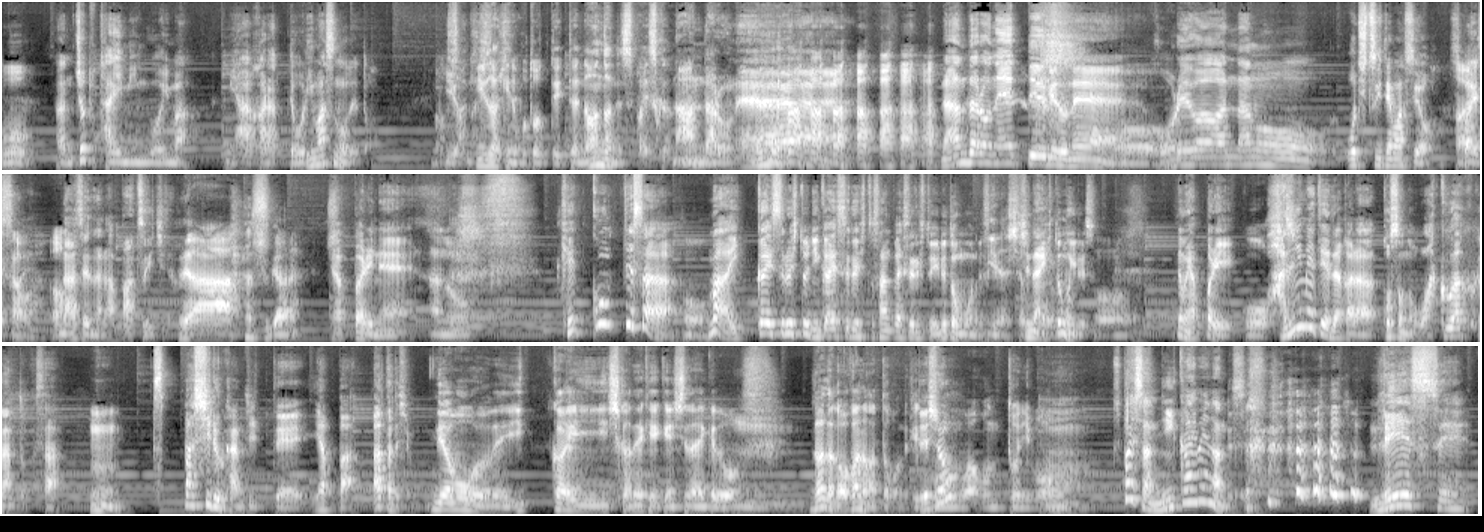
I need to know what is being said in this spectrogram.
あの、ちょっとタイミングを今、見計らっておりますのでと。いう話先々のことって一体何なんです、スパイス君。なんだろうね。なんだろうねって言うけどね、これは、あの、落ち着いてますよ、スパイスさんは。はいはいあなぜなら、バツイチだかいら。やー、さすが。やっぱりね、あの、結婚ってさまあ、1回する人、2回する人、3回する人いると思うんですけど、しない人もいる。でもやっぱり、こう、初めてだからこそのワクワク感とかさ、うん。走る感じって、やっぱあったでしょ？いや、もうね、一回しかね、経験してないけど、うんなんだか分かんなかったもんね、結婚は本当にもう。うんスパイスさん2回目なんですよ。冷静。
